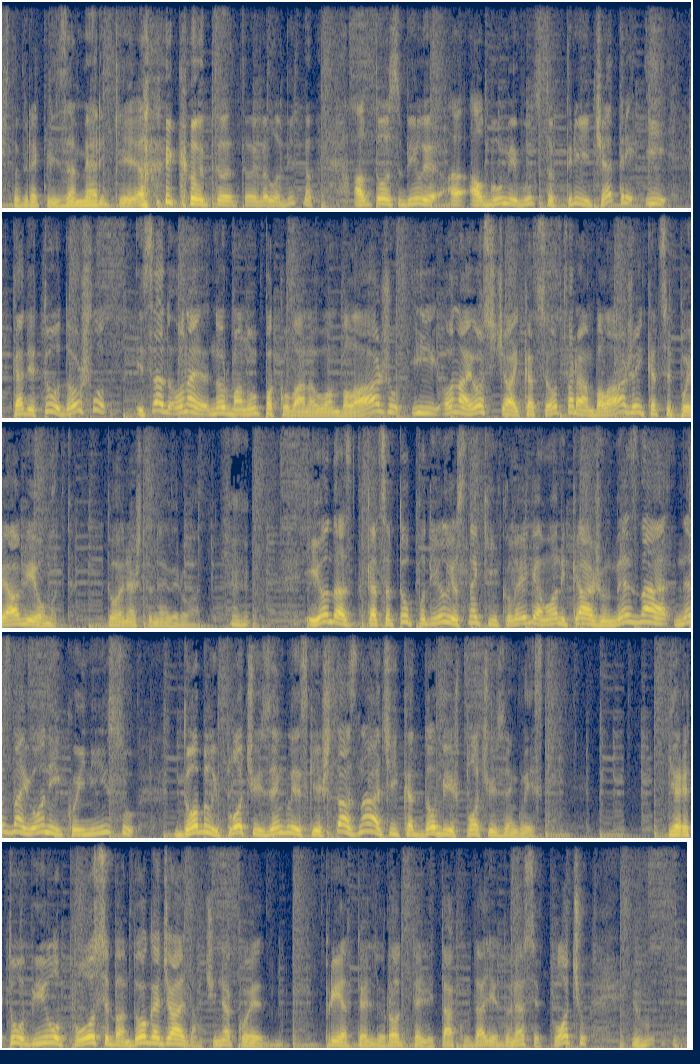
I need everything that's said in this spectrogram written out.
što bi rekli, iz Amerike, to, to je vrlo bitno, ali to su bili albumi Woodstock 3 i 4 i kad je to došlo i sad ona je normalno upakovana u ambalažu i onaj osjećaj kad se otvara ambalaža i kad se pojavljuje omot. To je nešto nevjerovatno. I onda kad sam to podijelio s nekim kolegama, oni kažu ne, zna, ne znaju oni koji nisu dobili ploču iz engleske šta znači kad dobiješ ploču iz engleske. Jer je to bilo poseban događaj, znači neko je prijatelj, roditelj i tako dalje, donese ploču,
